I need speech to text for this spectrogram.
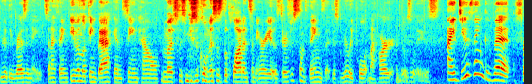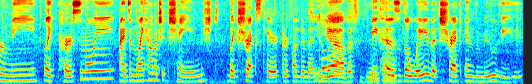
really resonates. And I think even looking back and seeing how much this musical misses the plot in some areas, there's just some things that just really pull at my heart in those ways. I do think that for me, like personally, I didn't like how much it changed like Shrek's character fundamentally. Yeah, that's because fair. the way that Shrek in the movie,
